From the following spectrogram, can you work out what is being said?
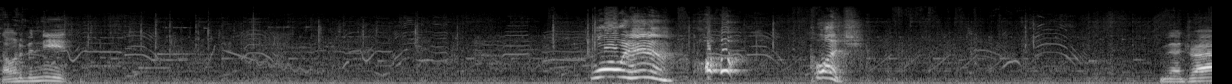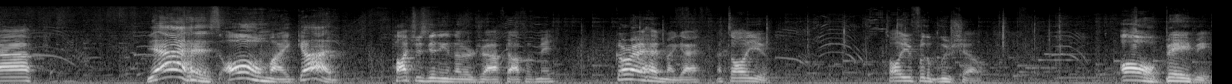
That would have been neat. Whoa, it hit him! Clutch! Give me that draft. Yes! Oh my god! Pachu's getting another draft off of me. Go right ahead, my guy. That's all you. It's all you for the blue shell. Oh, baby.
